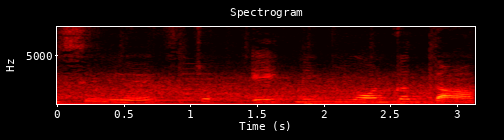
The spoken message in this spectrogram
इसीलिए जो एक न्यूक्लियन का दाम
